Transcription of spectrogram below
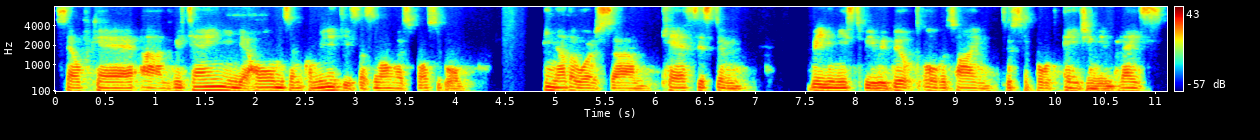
self-care and retain in their homes and communities as long as possible. In other words, um, care system really needs to be rebuilt over time to support aging in place.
